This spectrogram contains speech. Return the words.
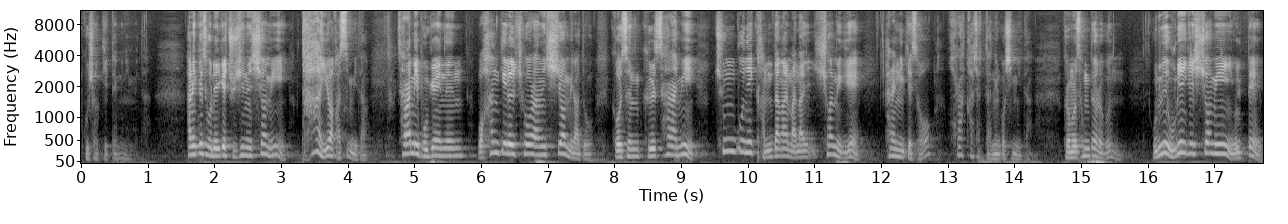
보셨기 때문입니다. 하나님께서 우리에게 주시는 시험이 다 이와 같습니다. 사람이 보기에는 뭐 한계를 초월하는 시험이라도 그것은 그 사람이 충분히 감당할 만한 시험이기에 하나님께서 허락하셨다는 것입니다. 그러면 성도 여러분, 우리는 우리에게 시험이 올 때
